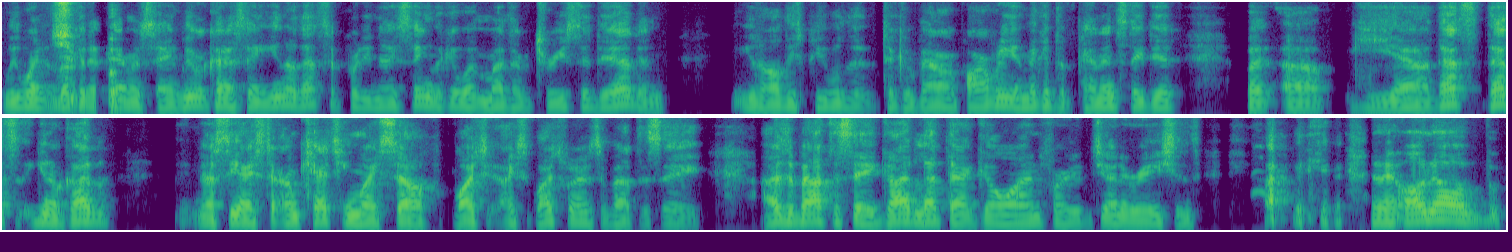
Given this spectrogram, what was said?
we weren't looking at them and saying, we were kind of saying, you know, that's a pretty nice thing. Look at what Mother Teresa did. And, you know all these people that took a vow of poverty and look at the penance they did. But uh yeah that's that's you know god now see i start i'm catching myself. Watch i watch what i was about to say. I was about to say god let that go on for generations. And I, oh no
